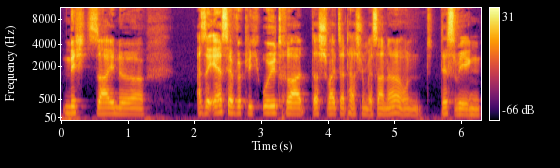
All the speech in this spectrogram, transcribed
nicht seine. Also er ist ja wirklich ultra das Schweizer Taschenmesser, ne? Und deswegen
